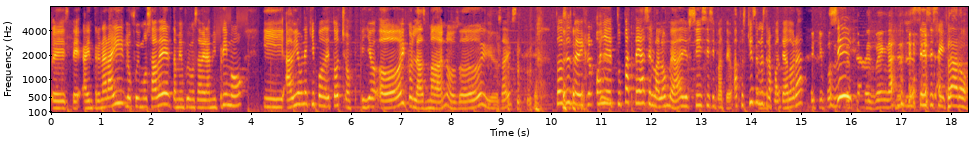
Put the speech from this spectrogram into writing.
este, a entrenar ahí, lo fuimos a ver, también fuimos a ver a mi primo y había un equipo de tocho y yo, ay, con las manos, ay, ¿sabes? Entonces me dijeron, oye, tú pateas el balón, ¿verdad? yo, sí, sí, sí, pateo. Ah, pues ¿quién es nuestra pateadora? Equipos sí. especiales, venga. Sí, sí, sí. Claro.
